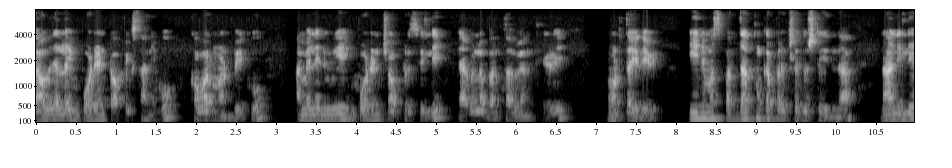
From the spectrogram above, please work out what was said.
ಯಾವುದೆಲ್ಲ ಇಂಪಾರ್ಟೆಂಟ್ ಟಾಪಿಕ್ಸ್ನ ನೀವು ಕವರ್ ಮಾಡಬೇಕು, ಆಮೇಲೆ ನಿಮಗೆ ಇಂಪಾರ್ಟೆಂಟ್ ಚಾಪ್ಟರ್ಸ್ ಇಲ್ಲಿ ಯಾವೆಲ್ಲ ಬರ್ತವೆ ಅಂತ ಹೇಳಿ ನೋಡ್ತಾ ಇದ್ದೀವಿ. ಈ ನಿಮ್ಮ ಸ್ಪರ್ಧಾತ್ಮಕ ಪರೀಕ್ಷೆ ದೃಷ್ಟಿಯಿಂದ ನಾನಿಲ್ಲಿ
